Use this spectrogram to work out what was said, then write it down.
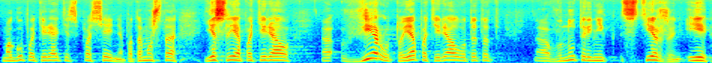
Могу потерять и спасение. Потому что если я потерял э, веру, то я потерял вот этот э, внутренний стержень. И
